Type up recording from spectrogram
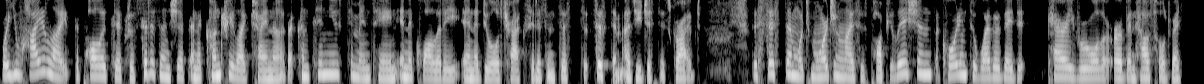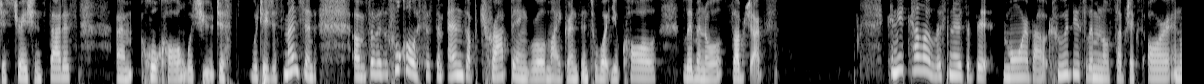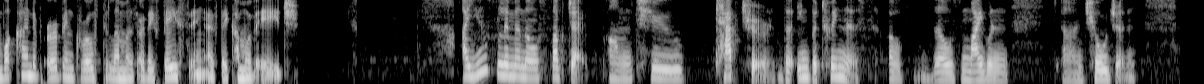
Where you highlight the politics of citizenship in a country like China that continues to maintain inequality in a dual track citizen system, as you just described. The system which marginalizes populations according to whether they d- carry rural or urban household registration status. Um, hukou, which you just which you just mentioned, um, so this hukou system ends up trapping rural migrants into what you call liminal subjects, can you tell our listeners a bit more about who these liminal subjects are and what kind of urban growth dilemmas are they facing as they come of age? I use liminal subject um, to capture the in-betweenness of those migrant uh, children.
